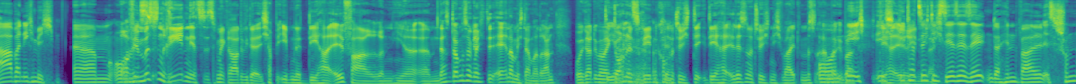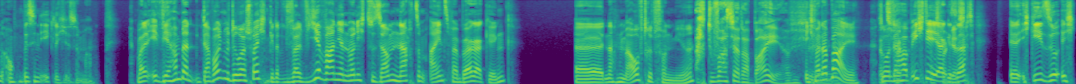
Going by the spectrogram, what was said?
aber nicht mich. Ähm, Oh, wir müssen reden. Jetzt ist mir gerade wieder, ich habe eben eine DHL-Fahrerin hier. Ähm, das, da müssen wir gleich, erinnere mich da mal dran. Wo wir gerade über McDonalds reden, okay. kommt natürlich, DHL ist natürlich nicht weit. Wir müssen einmal Und über nee, ich, ich gehe tatsächlich gleich. sehr, sehr selten dahin, weil es schon auch ein bisschen eklig ist immer. Weil äh, wir haben dann, da wollten wir drüber sprechen, genau, weil wir waren ja neulich zusammen nachts um eins bei Burger King, äh, nach einem Auftritt von mir. Ach, du warst ja dabei. Hab Ich war dabei. So, und da habe ich dir ja vergessen. gesagt, ich gehe so, ich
